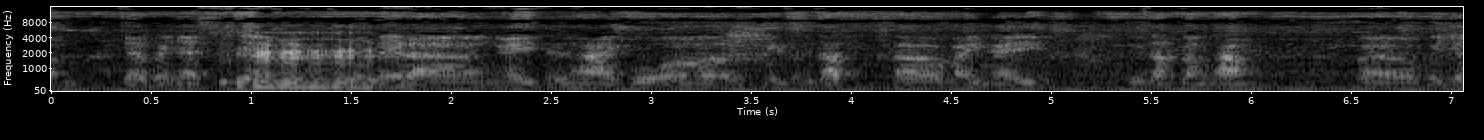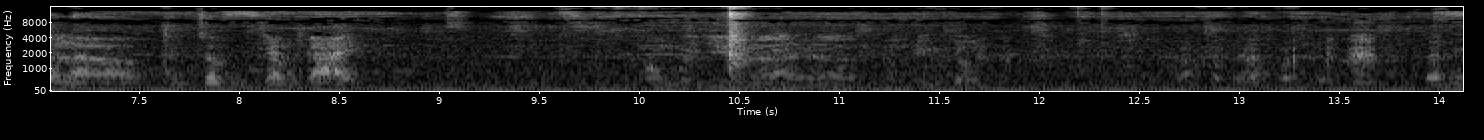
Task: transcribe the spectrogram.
À, chào cả nhà ship em hôm nay là ngày thứ hai của cái thử thách à, 7 ngày thử thách bản thân. Và bây giờ là phút shop 100 cái. Không viện uh, thực hiện chung. Tính đi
